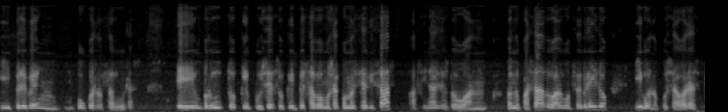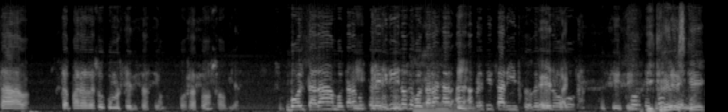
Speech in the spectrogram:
e prevén un pouco as rozaduras. É un produto que, pois eso, que empezábamos a comercializar a finales do ano, ano pasado, algo en febreiro, y bueno, pues ahora está, está parada a súa comercialización, por razóns obvias. Voltarán, voltarán sí. os peregrinos e voltarán a, a, a precisar iso, desde Exacto. logo. Sí, sí. Jorge, e credes que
